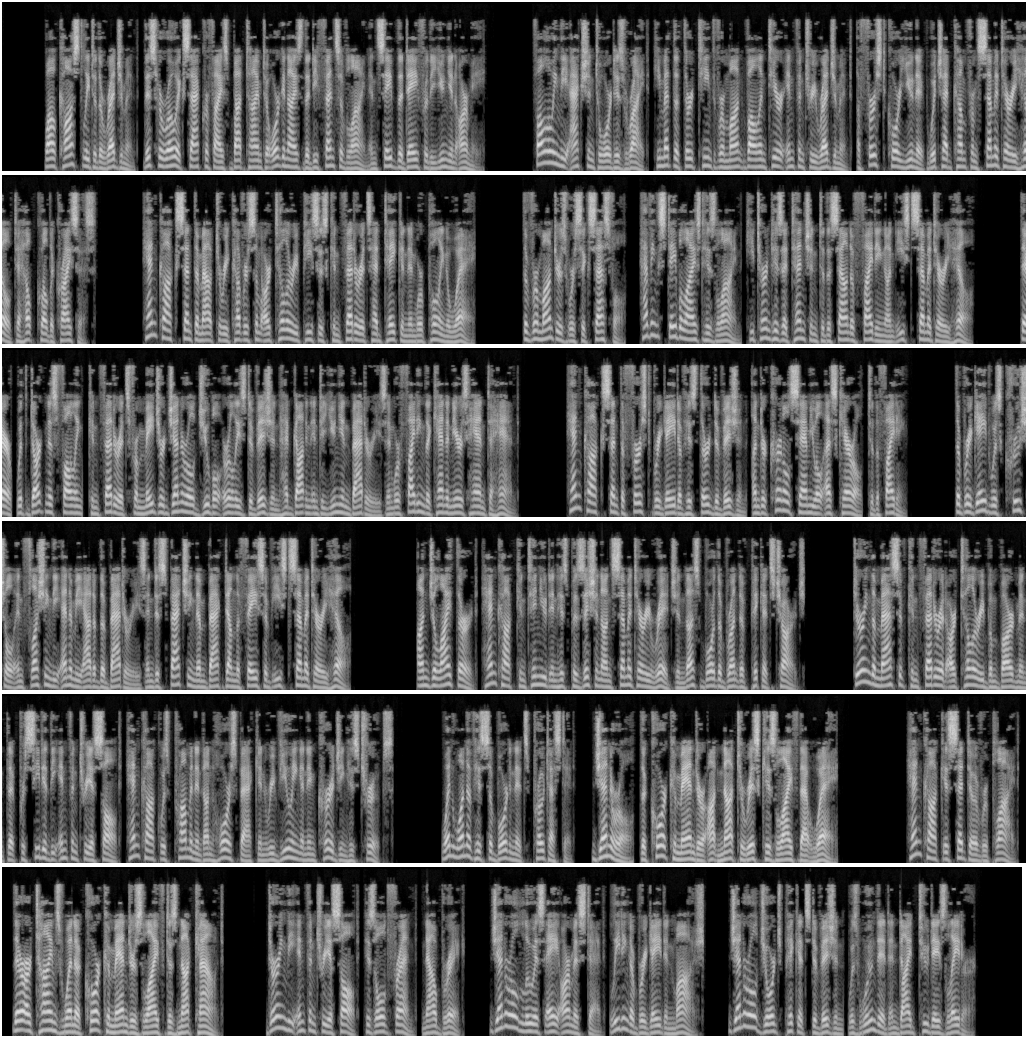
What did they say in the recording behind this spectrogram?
While costly to the regiment, this heroic sacrifice bought time to organize the defensive line and saved the day for the Union Army. Following the action toward his right, he met the 13th Vermont Volunteer Infantry Regiment, a 1st Corps unit which had come from Cemetery Hill to help quell the crisis. Hancock sent them out to recover some artillery pieces Confederates had taken and were pulling away. The Vermonters were successful. Having stabilized his line, he turned his attention to the sound of fighting on East Cemetery Hill. There, with darkness falling, Confederates from Major General Jubal Early's division had gotten into Union batteries and were fighting the cannoneers hand to hand. Hancock sent the 1st Brigade of his 3rd Division, under Colonel Samuel S. Carroll, to the fighting. The brigade was crucial in flushing the enemy out of the batteries and dispatching them back down the face of East Cemetery Hill. On July 3, Hancock continued in his position on Cemetery Ridge and thus bore the brunt of Pickett's charge. During the massive Confederate artillery bombardment that preceded the infantry assault, Hancock was prominent on horseback in reviewing and encouraging his troops. When one of his subordinates protested, "'General, the Corps commander ought not to risk his life that way." Hancock is said to have replied, "'There are times when a Corps commander's life does not count." During the infantry assault, his old friend, now Brig. General Lewis A. Armistead, leading a brigade in Maj. General George Pickett's division, was wounded and died two days later.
